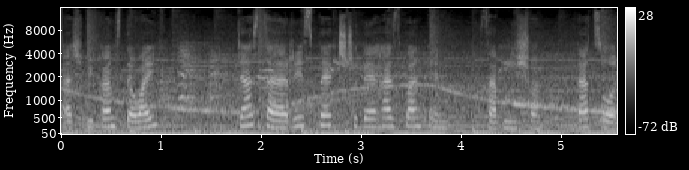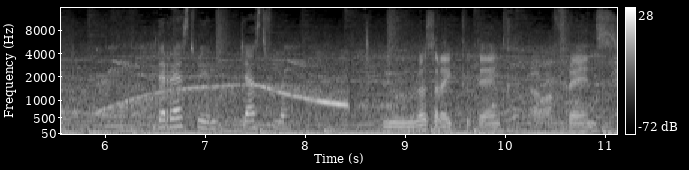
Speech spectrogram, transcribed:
As she becomes the wife, just uh, respect to the husband and submission. That's all. The rest will just flow. We would also like to thank our friends,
